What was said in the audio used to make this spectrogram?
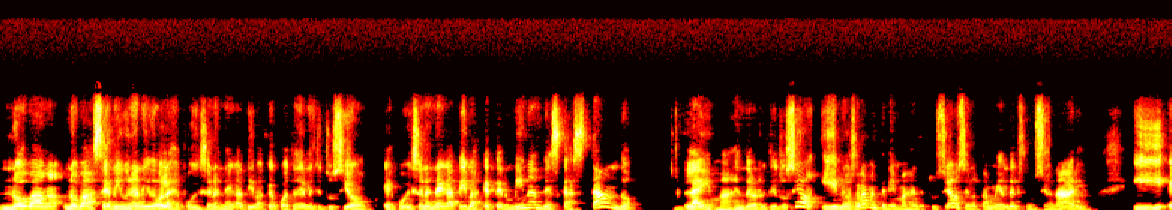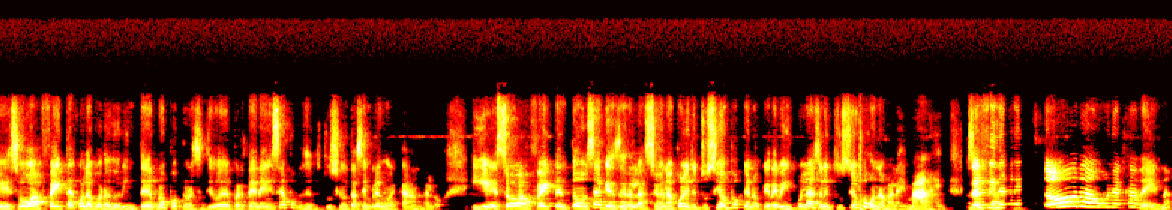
no, van, no va a ser ni una ni dos las exposiciones negativas que puede tener la institución, exposiciones negativas que terminan desgastando la imagen de la institución y no solamente la imagen de la institución, sino también del funcionario. Y eso afecta al colaborador interno porque no hay sentido de pertenencia, porque esa institución está siempre en un escándalo. Y eso afecta entonces a que se relaciona con la institución porque no quiere vincularse a la institución con una mala imagen. Entonces, al final es toda una cadena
